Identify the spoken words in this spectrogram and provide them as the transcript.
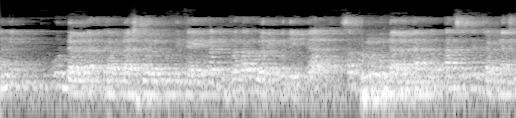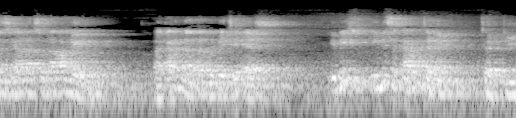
ini Undang-Undang 13 2003 itu kan dibuat tahun 2003 sebelum Undang-Undang tentang Sistem Jaminan Sosial Nasional lahir. Bahkan Undang-Undang BPJS. Ini ini sekarang jadi jadi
